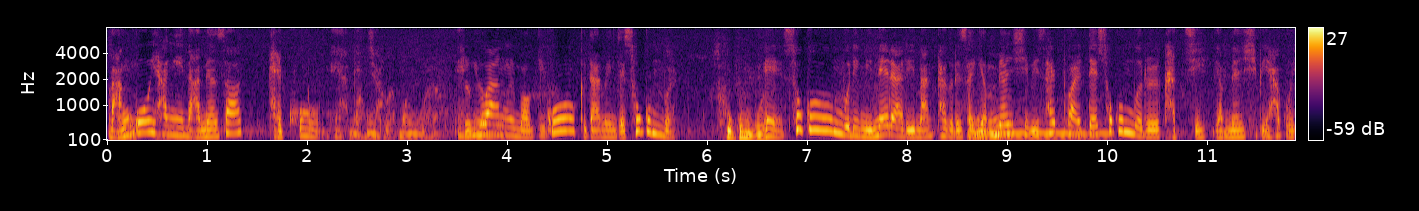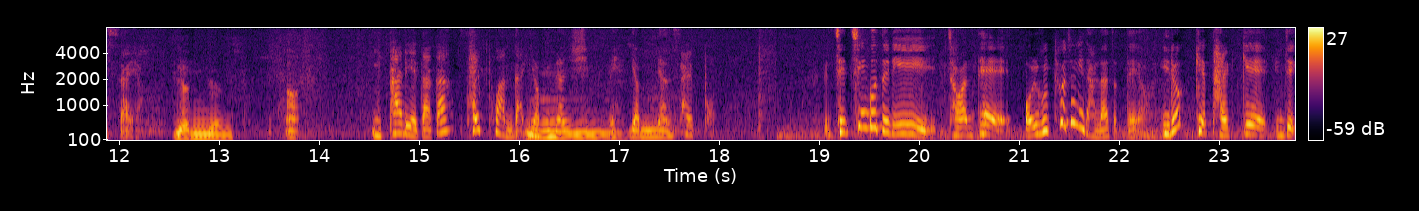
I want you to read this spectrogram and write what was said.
망고 향이 나면서 달콤해야 되죠. 망고야, 망고야. 네, 유황을 먹이고 그다음에 이제 소금물. 소금물. 네, 소금물이 미네랄이 많다 그래서 연면시비 살포할 때 소금물을 같이 연면시비 하고 있어요. 연면. 어, 이파리에다가 살포한다. 연면시비, 음. 네, 연면 살포. 제 친구들이 저한테 얼굴 표정이 달라졌대요. 이렇게 밝게 이제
